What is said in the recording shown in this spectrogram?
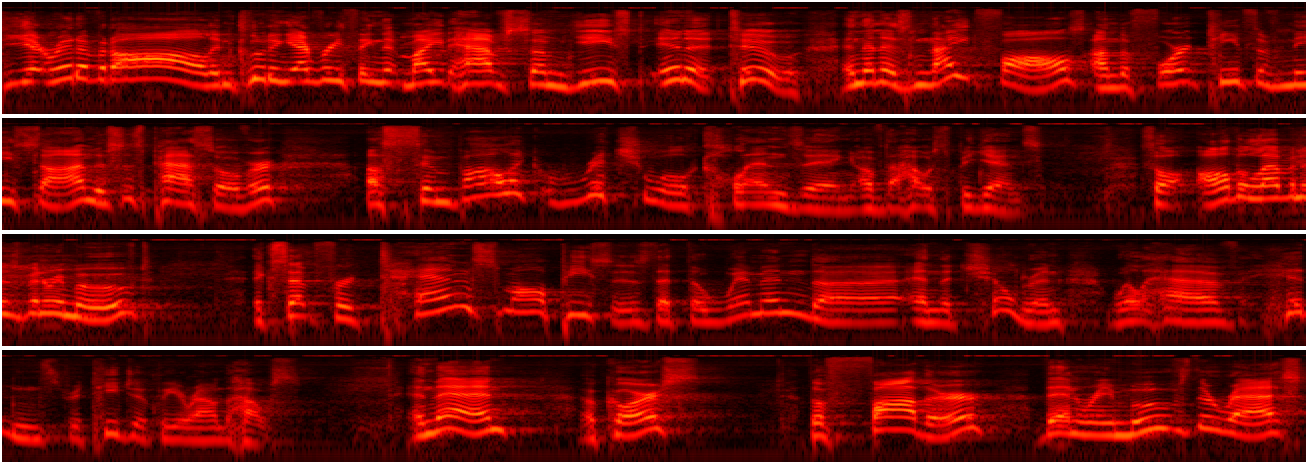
To get rid of it all, including everything that might have some yeast in it, too. And then as night falls on the 14th of Nisan, this is Passover, a symbolic ritual cleansing of the house begins. So all the leaven has been removed except for 10 small pieces that the women the, and the children will have hidden strategically around the house. And then, of course, the father then removes the rest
